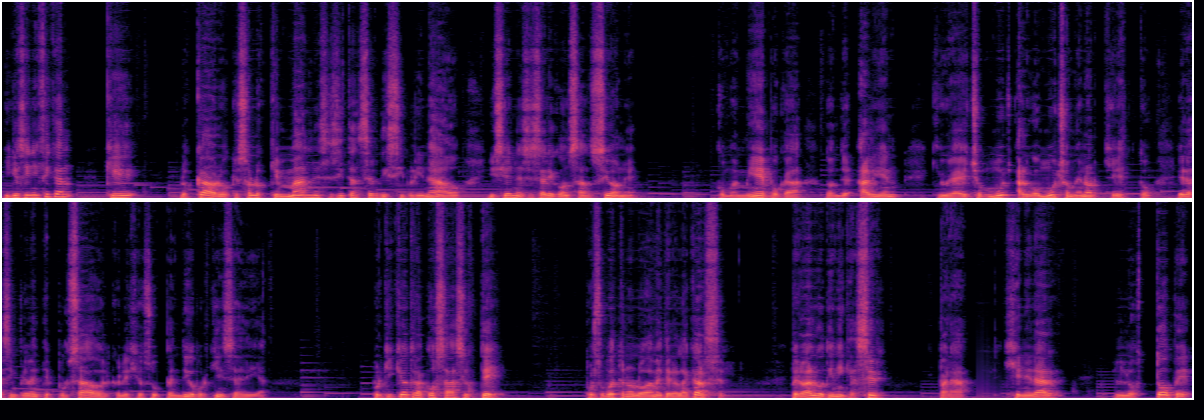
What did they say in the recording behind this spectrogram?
y que significan que los cabros, que son los que más necesitan ser disciplinados, y si es necesario con sanciones, como en mi época, donde alguien que hubiera hecho algo mucho menor que esto, era simplemente expulsado del colegio, suspendido por 15 días. Porque ¿qué otra cosa hace usted? Por supuesto no lo va a meter a la cárcel, pero algo tiene que hacer para generar los topes,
